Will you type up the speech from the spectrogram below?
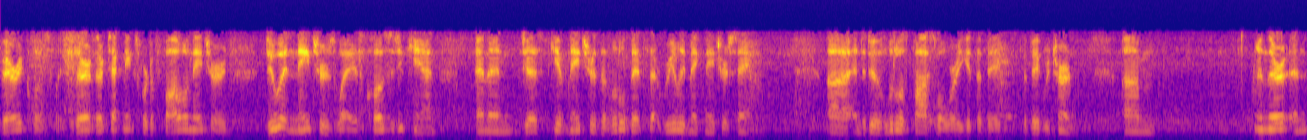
very closely. So their their techniques were to follow nature, do it in nature's way as close as you can, and then just give nature the little bits that really make nature sing, uh, and to do as little as possible where you get the big the big return. Um, and and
